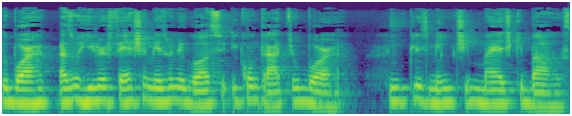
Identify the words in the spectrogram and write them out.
do Borja, caso o River feche mesmo o negócio e contrate o Borja. Simplesmente Magic Barros.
